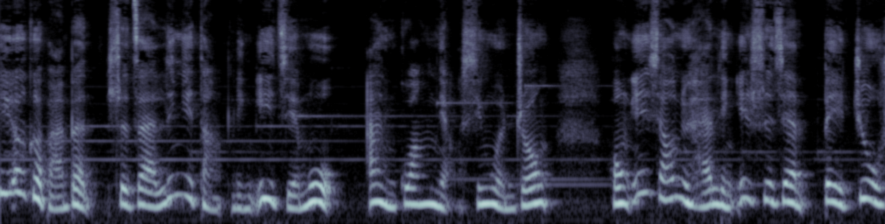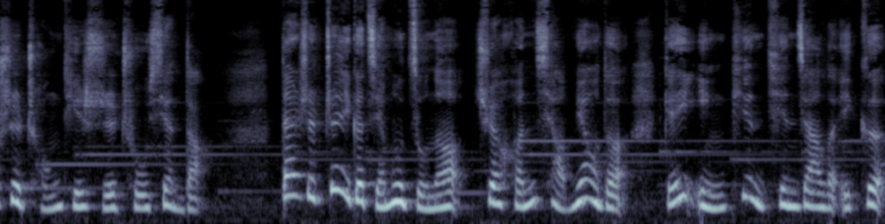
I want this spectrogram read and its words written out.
第二个版本是在另一档灵异节目《暗光鸟新闻》中，红衣小女孩灵异事件被旧事重提时出现的。但是这个节目组呢，却很巧妙的给影片添加了一个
